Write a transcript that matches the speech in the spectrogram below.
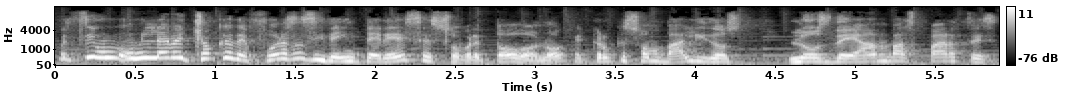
pues sí, un, leve choque de fuerzas y de intereses sobre todo, ¿no? Que creo que son válidos los de ambas partes.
